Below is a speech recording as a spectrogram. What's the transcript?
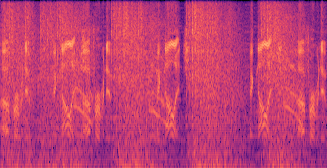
Affirmative. Acknowledged. Affirmative. Acknowledged. Acknowledged. Affirmative.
